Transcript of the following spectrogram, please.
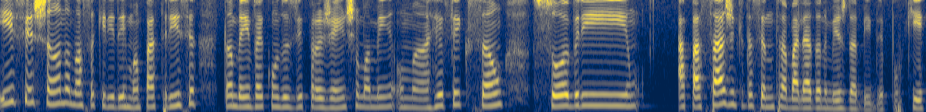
E fechando, a nossa querida irmã Patrícia também vai conduzir para a gente uma, uma reflexão sobre a passagem que está sendo trabalhada no mês da Bíblia, porque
